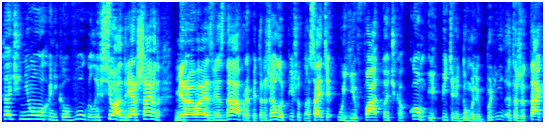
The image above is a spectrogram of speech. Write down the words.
точнёхонько в угол. И все, Андрей Аршавин, мировая звезда. А про Петрожелу пишут на сайте uefa.com. И в Питере думали, блин, это же так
